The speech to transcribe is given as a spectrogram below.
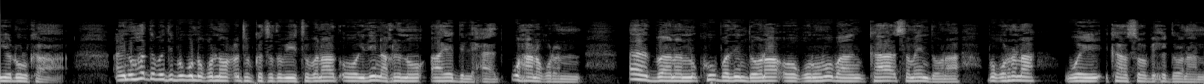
iyo dhulka. Aynu haddaba dib ugu noqonno cutubka toddobiyo tobanaad oo idiin akhrino aayadda lixaad. Waxaana qoran aad baanan ku badin doonaa oo quruumo baan kaa samayn doonaa boqorrona way kaa soo bixi doonaan.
